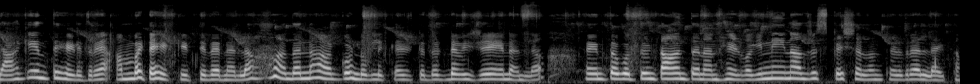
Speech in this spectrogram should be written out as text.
ಯಾಕೆ ಅಂತ ಹೇಳಿದರೆ ಅಂಬಟೆ ಹೆಕ್ಕಿಟ್ಟಿದ್ದಾನಲ್ಲ ಅದನ್ನು ಹಾಕ್ಕೊಂಡು ಹೋಗ್ಲಿಕ್ಕೆ ಅಷ್ಟು ದೊಡ್ಡ ವಿಷಯ ಏನಲ್ಲ. ಎಂತ ಗೊತ್ತುಂಟಾ ಅಂತ ನಾನು ಹೇಳುವಾಗ ಇನ್ನೇನಾದರೂ ಸ್ಪೆಷಲ್ ಅಂತ ಹೇಳಿದ್ರೆ ಅಲ್ಲ ಆಯಿತಾ.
